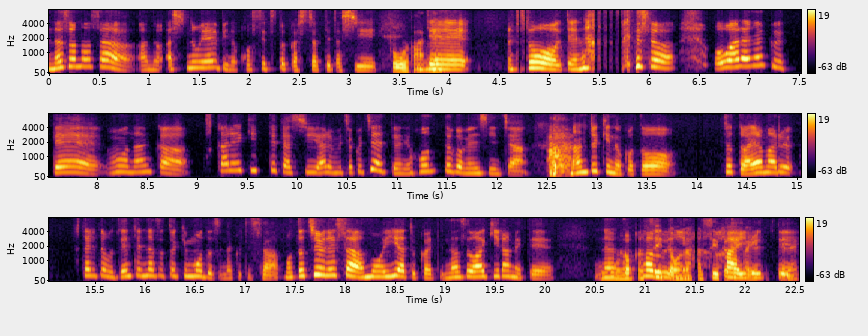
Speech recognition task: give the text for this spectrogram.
謎のさあの足の親指の骨折とかしちゃってたし、そうだね。でそうでなんかさ終わらなくってもうなんか疲れ切ってたしあれめちゃくちゃやったよね。ほんとごめんしんちゃん。あの時のことちょっと謝る。2人とも全然謎解きモードじゃなくてさもう途中でさもういいやとか言って謎を諦めてなんかパブに入るっててね。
